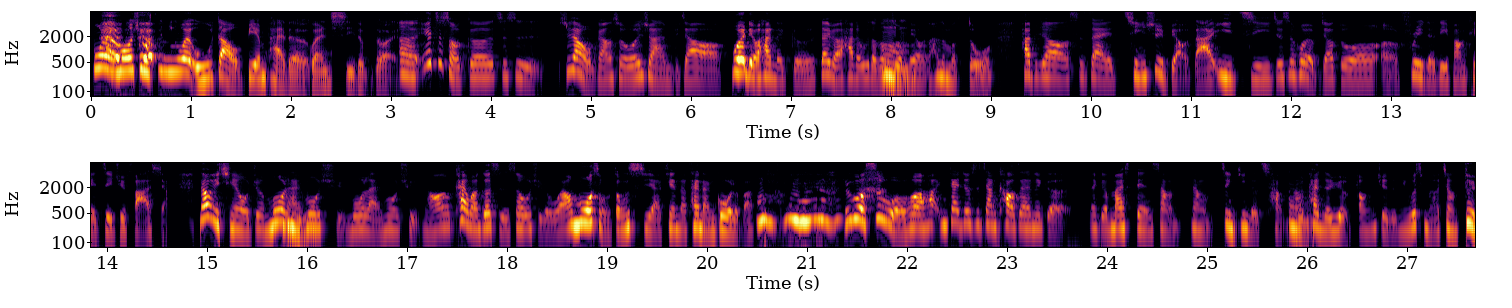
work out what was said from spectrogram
摸来摸去是因为舞蹈编排的关系，对不对？嗯，因为这首歌就是，就像我刚刚说，我很喜欢比较不会流汗的歌，代表他的舞蹈动作嗯没有那么多，他比较是在情绪表达以及就是会有比较多呃 free 的地方可以自己去发想。然后以前我就摸来嗯摸去，摸来摸去，然后看完歌词的时候，我觉得我要摸什么东西啊？天哪，太难过了吧！如果是我的话，应该就是这样靠在那个那个 my stand 上，那样静静的唱，然后嗯看着远方，觉得你为什么要这样对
